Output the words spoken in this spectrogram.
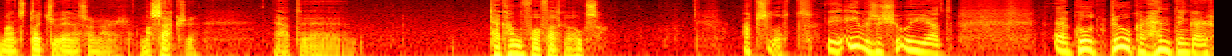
man stod jo i en sånn massakre, at eh, det kan få folk å huske. Absolutt. Jeg vil så sjå i at uh, god brukar hendingar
